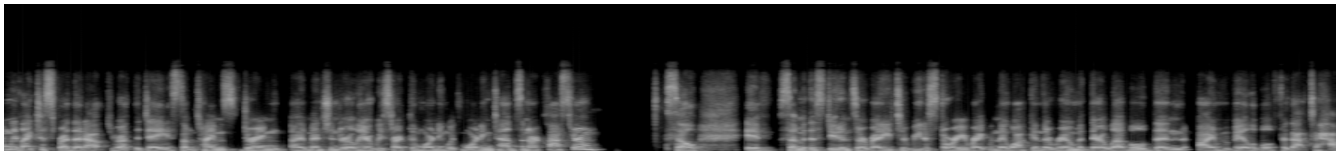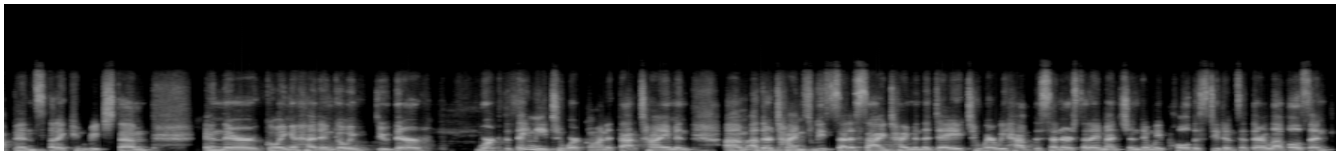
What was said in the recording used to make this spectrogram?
And we like to spread that out throughout the day. Sometimes during, I mentioned earlier, we start the morning with morning tubs in our classroom. So, if some of the students are ready to read a story right when they walk in the room at their level, then I'm available for that to happen so that I can reach them and they're going ahead and going through their work that they need to work on at that time. And um, other times we set aside time in the day to where we have the centers that I mentioned and we pull the students at their levels. And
